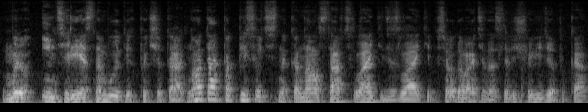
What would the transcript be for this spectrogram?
Мне интересно будет их почитать. Ну, а так, подписывайтесь на канал, ставьте лайки, дизлайки. Все, давайте, до следующего видео. Пока.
